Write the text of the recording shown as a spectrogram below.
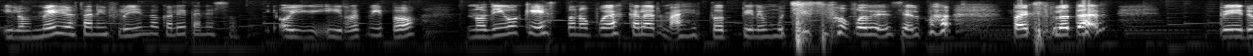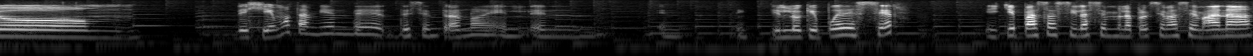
y los medios están influyendo caleta en eso. y repito, no digo que esto no pueda escalar más, esto tiene muchísimo potencial para explotar, pero mm, dejemos también de, centrarnos en, lo que puede ser y qué pasa si la, la próxima semana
